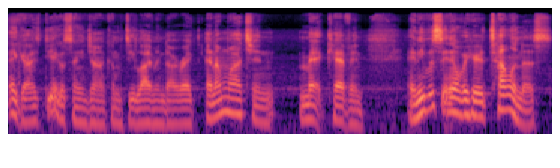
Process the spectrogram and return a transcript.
Hey guys, Diego St. John coming to you live and direct, and I'm watching Meet Kevin, and he was sitting over here telling us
